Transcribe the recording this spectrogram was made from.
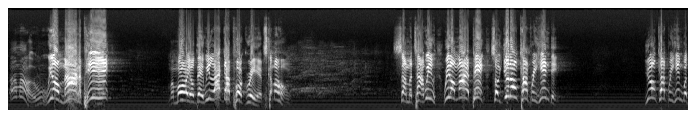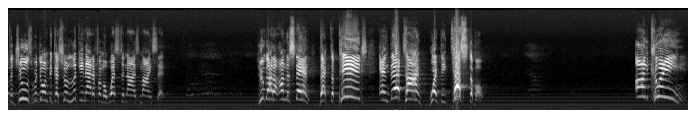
Come on. We don't mind a pig. Memorial Day, we like our pork ribs. Come on. Summertime, we, we don't mind a pig, so you don't comprehend it. You don't comprehend what the Jews were doing because you're looking at it from a westernized mindset. You've got to understand that the pigs in their time were detestable unclean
